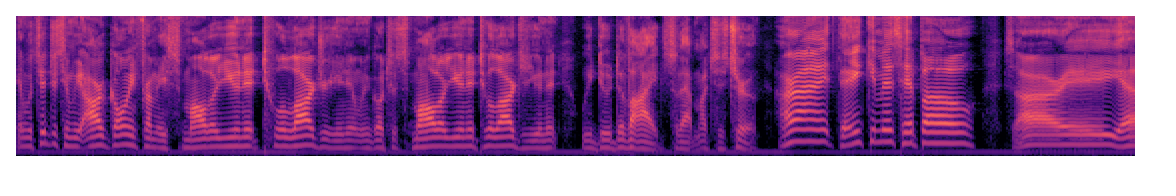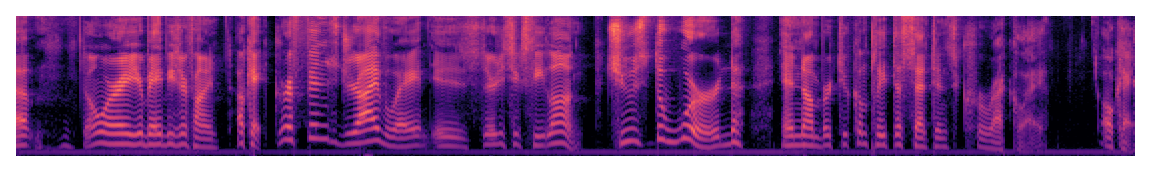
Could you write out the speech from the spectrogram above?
And what's interesting we are going from a smaller unit to a larger unit. When we go to a smaller unit to a larger unit we do divide so that much is true. All right. Thank you miss hippo Sorry, yep. Don't worry, your babies are fine. Okay, Griffin's driveway is 36 feet long. Choose the word and number to complete the sentence correctly. Okay,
